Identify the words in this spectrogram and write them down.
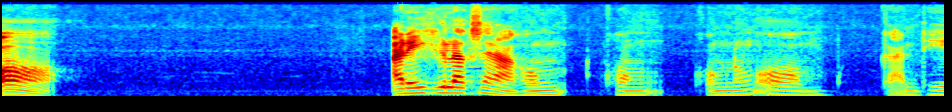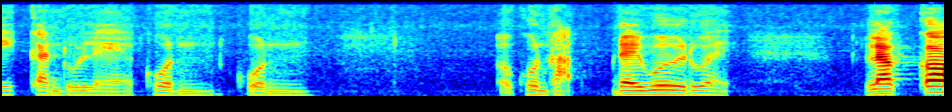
อ๋ออันนี้คือลักษณะของของ ของน้องออม การเทคการดูแลคนคนคนขับไดเวอร์ด้วย แล้วก็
